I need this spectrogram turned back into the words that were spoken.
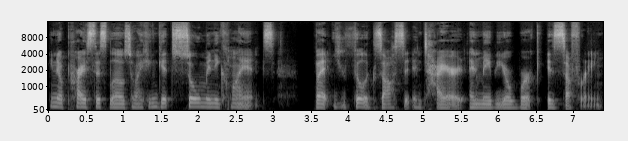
you know, price this low so I can get so many clients, but you feel exhausted and tired and maybe your work is suffering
